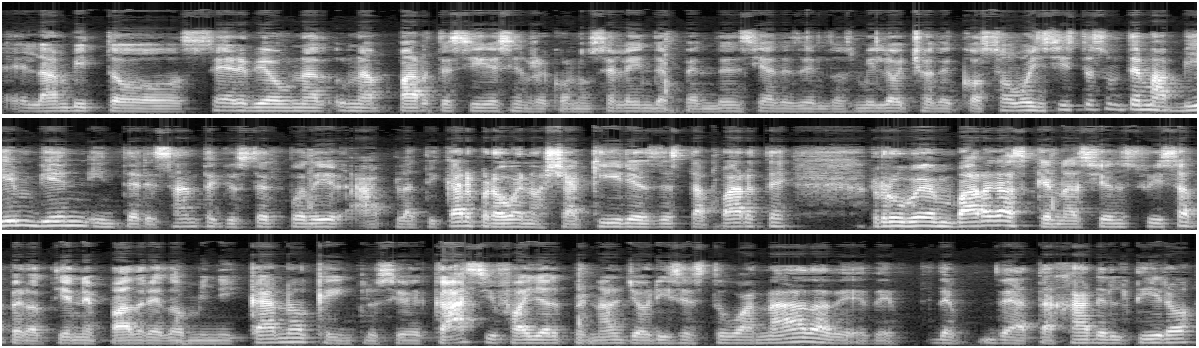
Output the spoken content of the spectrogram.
el, ámbito serbio, una, una, parte sigue sin reconocer la independencia desde el 2008 de Kosovo? Insisto, es un tema bien, bien interesante que usted puede ir a platicar, pero bueno, Shakir es de esta parte. Rubén Vargas, que nació en Suiza, pero tiene padre dominicano, que inclusive casi falla el penal. Lloris estuvo a nada de, de, de, atajar el tiro.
